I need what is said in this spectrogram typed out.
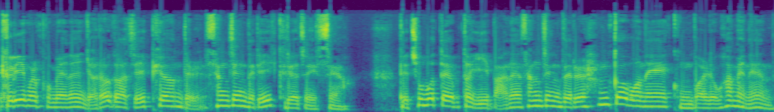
그림을 보면은 여러 가지 표현들, 상징들이 그려져 있어요. 근데 초보 때부터 이 많은 상징들을 한꺼번에 공부하려고 하면은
